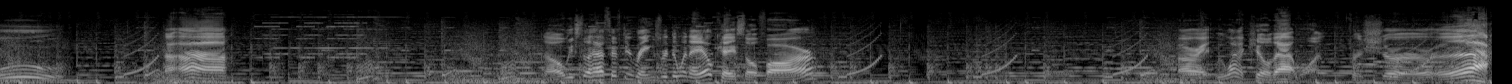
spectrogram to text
ooh. Uh-uh. No, we still have 50 rings. We're doing A-okay so far. Alright, we want to kill that one for sure. Ugh.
